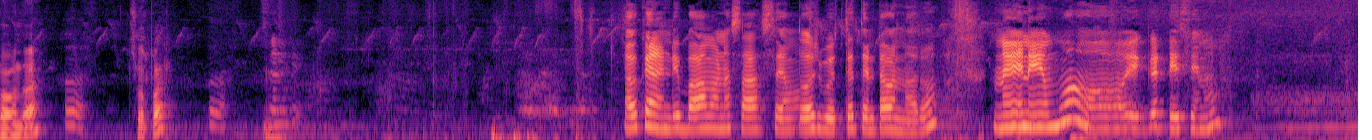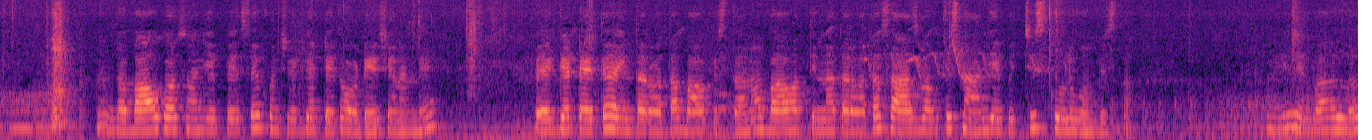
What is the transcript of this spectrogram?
బాగుందా? సూపర్. ఓకే అండి బాగా మన సాస్ ఏమో దోశ పోస్తే తింటా ఉన్నారు. నేనేమో ఎగ్గట్టేసాను ఇంకా బావ కోసం అని చెప్పేసి కొంచెం ఎగ్గట్టు అయితే ఒకటి వేసానండి. ఎగ్గట్టు అయితే అయిన తర్వాత బావకి ఇస్తాను. బావ తిన్న తర్వాత సాస్ బాబుకి స్నానం చేపించి స్కూల్కి పంపిస్తా. అయ్యి వాళ్ళు.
